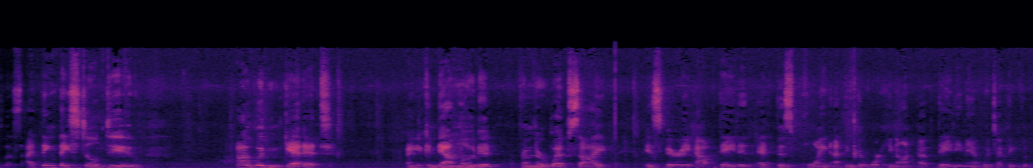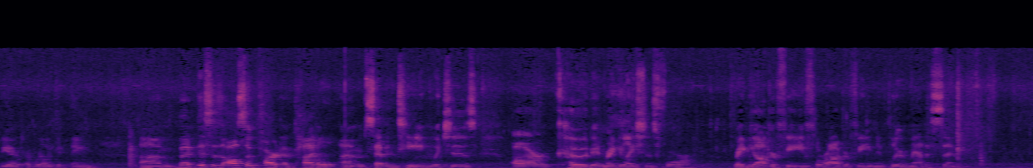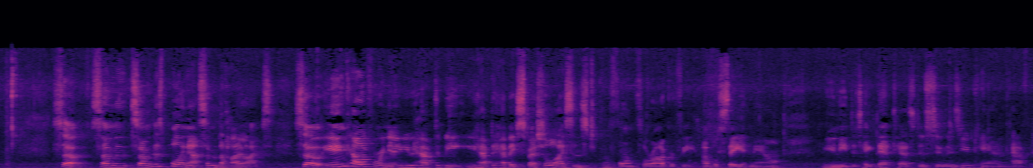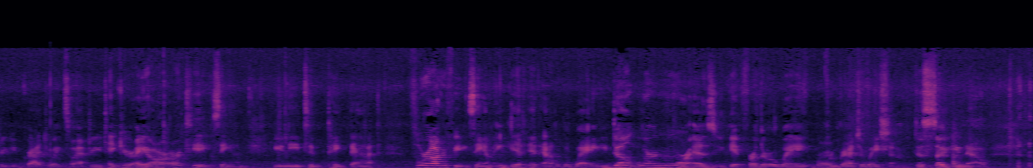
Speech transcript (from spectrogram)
syllabus. I think they still do. I wouldn't get it. Uh, You can download it from their website. It's very outdated at this point. I think they're working on updating it, which I think would be a, a really good thing. Um, but this is also part of Title um, 17, which is our code and regulations for radiography, fluorography, nuclear medicine. So, some, so I'm just pulling out some of the highlights. So in California, you have to be, you have to have a special license to perform fluorography. I will say it now. You need to take that test as soon as you can after you graduate. So after you take your ARRT exam, you need to take that fluorography exam and get it out of the way. You don't learn more as you get further away Right. from graduation, just so you know.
